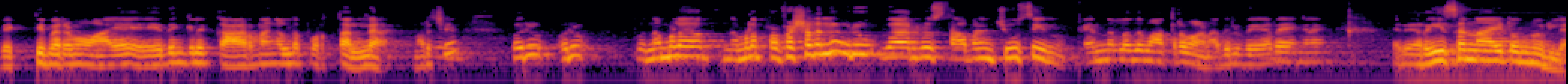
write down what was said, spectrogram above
വ്യക്തിപരമോ ആയ ഏതെങ്കിലും കാരണങ്ങളുടെ പുറത്തല്ല. മറിച്ച് ഒരു ഒരു നമ്മൾ നമ്മുടെ പ്രൊഫഷണൽ ഒരു വേറൊരു സ്ഥാപനം ചൂസ് ചെയ്യുന്നു എന്നുള്ളത് മാത്രമാണ്. അതിൽ വേറെ എങ്ങനെ റീസൺ ആയിട്ടൊന്നുമില്ല.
